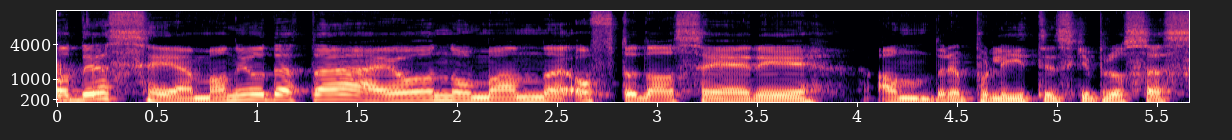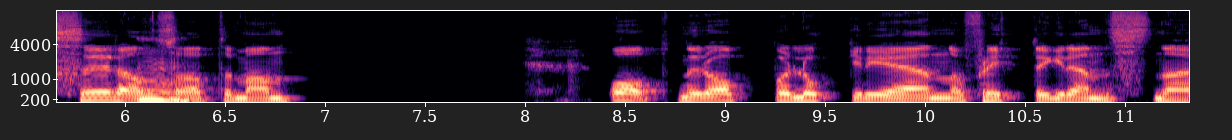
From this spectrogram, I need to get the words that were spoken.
Og det ser man jo, dette er jo noe man ofte da ser i andre politiske prosesser, altså mm. at man åpner opp og lukker igjen og flytter grensene,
